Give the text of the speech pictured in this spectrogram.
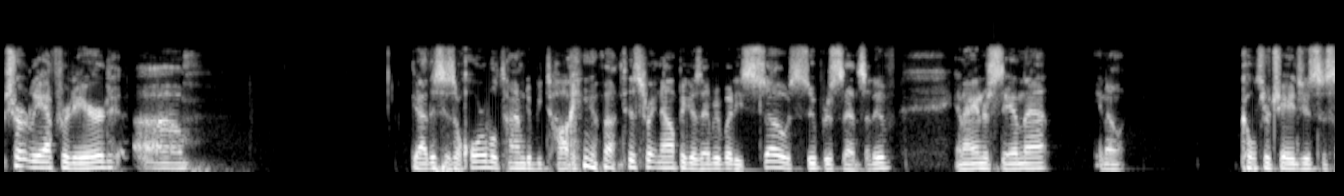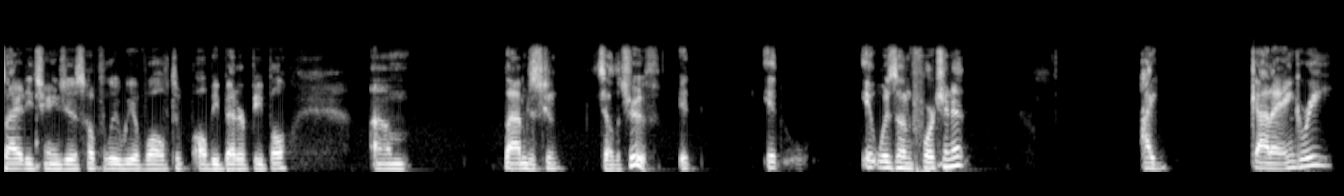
shortly after it aired, um, yeah, this is a horrible time to be talking about this right now because everybody's so super sensitive. And I understand that. You know, culture changes, society changes. Hopefully, we evolve to all be better people. Um, but I'm just going to tell the truth. It, it, it was unfortunate. I got angry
